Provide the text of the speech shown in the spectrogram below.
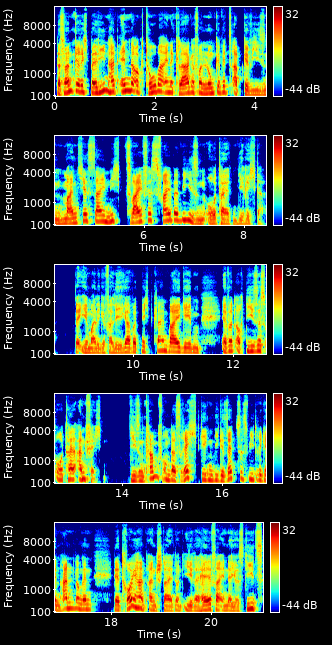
Das Landgericht Berlin hat Ende Oktober eine Klage von Lunkewitz abgewiesen. Manches sei nicht zweifelsfrei bewiesen, urteilten die Richter. Der ehemalige Verleger wird nicht klein beigeben. Er wird auch dieses Urteil anfechten. Diesen Kampf um das Recht gegen die gesetzeswidrigen Handlungen der Treuhandanstalt und ihre Helfer in der Justiz,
